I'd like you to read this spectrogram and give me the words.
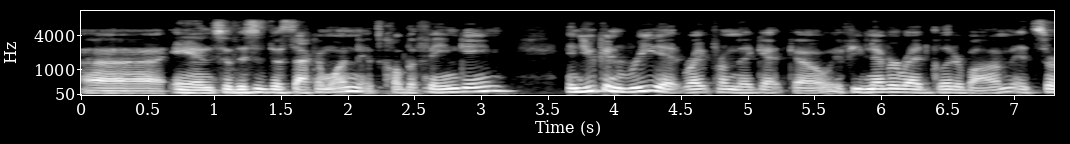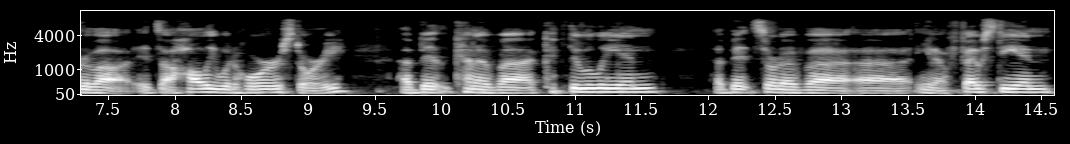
Uh, and so this is the second one. It's called the Fame Game, and you can read it right from the get go. If you've never read Glitter Bomb, it's sort of a it's a Hollywood horror story, a bit kind of uh, Cthulian, a bit sort of uh, uh, you know Faustian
